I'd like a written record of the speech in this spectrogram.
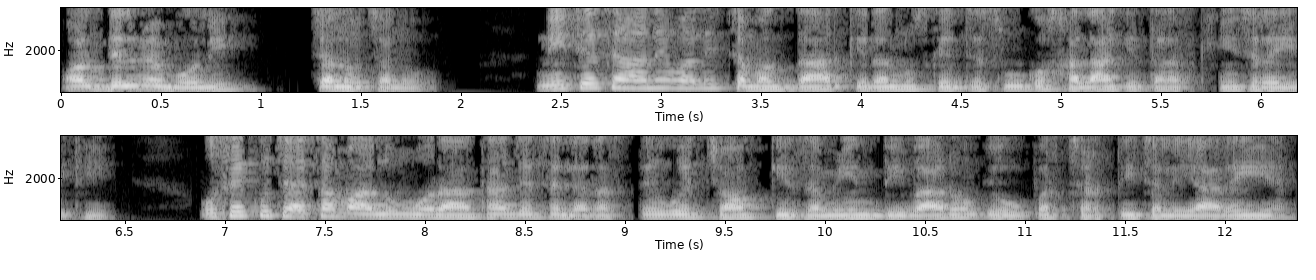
اور دل میں بولی، چلو چلو۔ نیچے سے آنے والی چمکدار کرن اس کے جسم کو خلا کی طرف کھینچ رہی تھی۔ اسے کچھ ایسا معلوم ہو رہا تھا جیسے لرستے ہوئے چوک کی زمین دیواروں کے اوپر چڑھتی چلی آ رہی ہے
